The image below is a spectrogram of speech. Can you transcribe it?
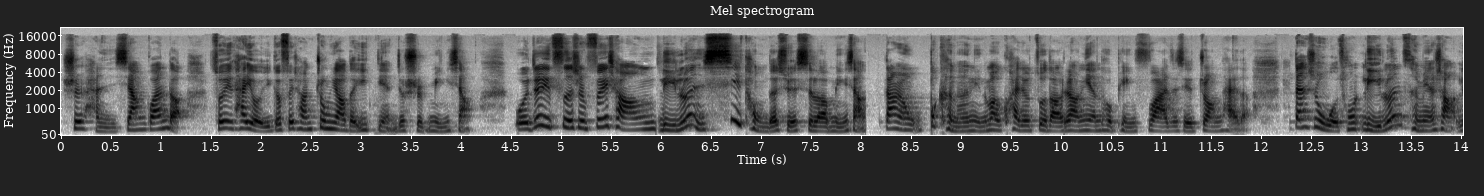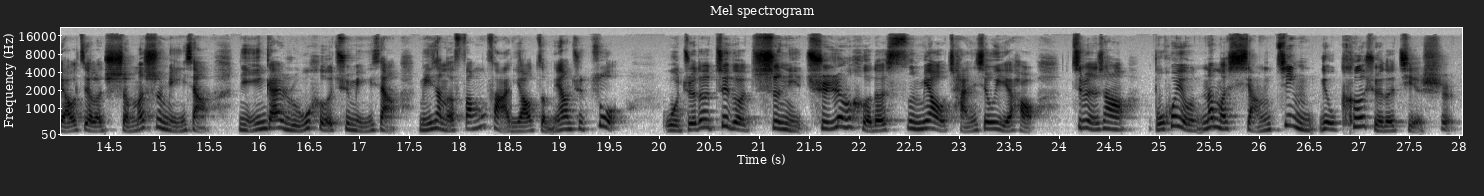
是很相关的。所以它有一个非常重要的一点就是冥想。我这一次是非常理论系统的学习了冥想，当然不可能你那么快就做到让念头平复啊这些状态的。但是我从理论层面上了解了什么是冥想，你应该如何去冥想，冥想的方法你要怎么样去做。我觉得这个是你去任何的寺庙禅修也好，基本上不会有那么详尽又科学的解释。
